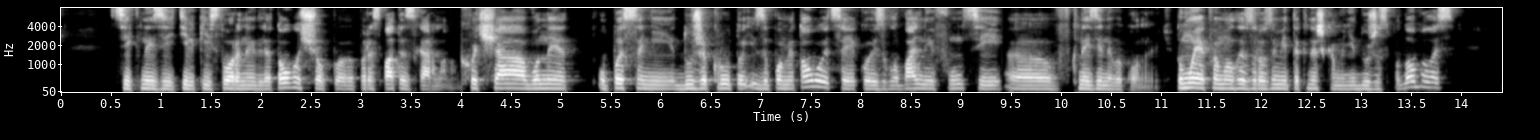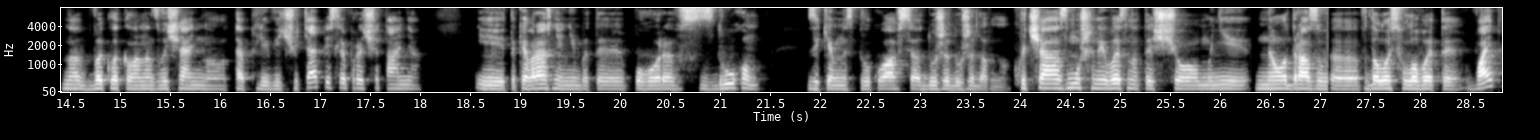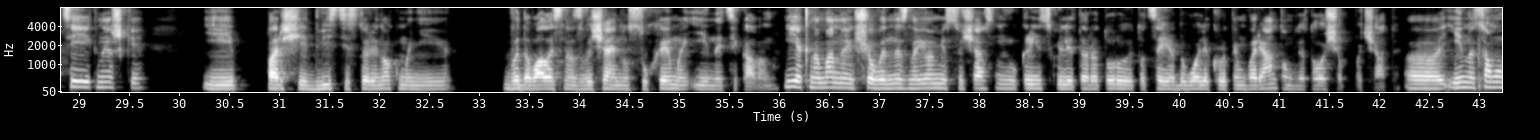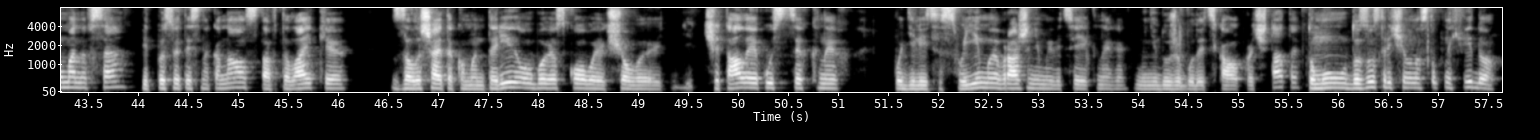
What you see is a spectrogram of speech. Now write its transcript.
в цій книзі тільки й створений для того, щоб е, переспати з Германом. Хоча вони описані дуже круто і запам'ятовуються, якоїсь глобальної функції е, в книзі не виконують. Тому, як ви могли зрозуміти, книжка мені дуже сподобалась. Викликала надзвичайно теплі відчуття після прочитання, і таке враження, ніби ти поговорив з другом, з яким не спілкувався дуже дуже давно. Хоча змушений визнати, що мені не одразу е, вдалося вловити вайб цієї книжки, і перші 200 сторінок мені видавались надзвичайно сухими і нецікавими. І як на мене, якщо ви не знайомі з сучасною українською літературою, то це є доволі крутим варіантом для того, щоб почати. Е, і на цьому в мене все. Підписуйтесь на канал, ставте лайки, залишайте коментарі обов'язково, якщо ви читали якусь з цих книг. Поділіться своїми враженнями від цієї книги. Мені дуже буде цікаво прочитати. Тому до зустрічі у наступних відео.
